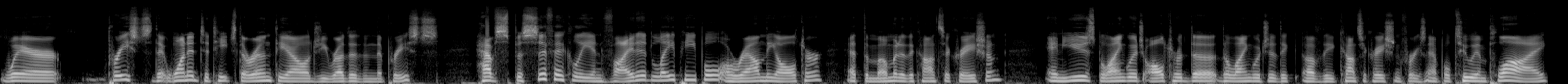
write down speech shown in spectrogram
where priests that wanted to teach their own theology rather than the priests have specifically invited lay people around the altar at the moment of the consecration and used language altered the, the language of the of the consecration for example to imply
